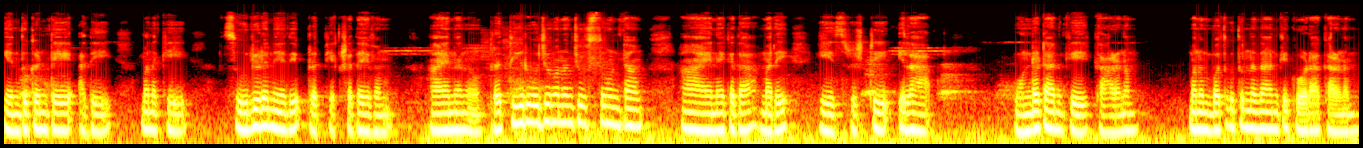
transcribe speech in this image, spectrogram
ఎందుకంటే అది మనకి సూర్యుడు అనేది ప్రత్యక్ష దైవం. ఆయనను ప్రతిరోజు మనం చూస్తూ ఉంటాం. ఆయనే కదా మరి ఈ సృష్టి ఇలా ఉండటానికి కారణం. మనం బతుకుతున్న దానికి కూడా కారణం.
